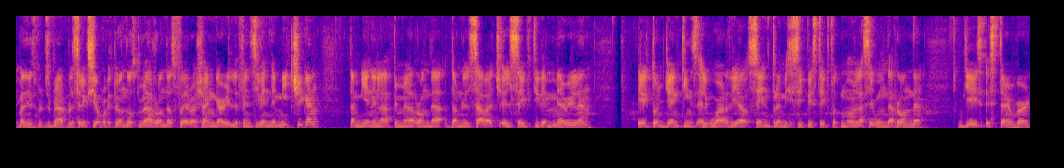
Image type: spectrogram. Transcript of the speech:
Su primera selección, porque tuvieron dos primeras rondas, fue Rashan Gary, el defensive end de Michigan. También en la primera ronda, Daniel Savage, el safety de Maryland. Elton Jenkins, el guardia centro de Mississippi State, fue tomado en la segunda ronda. Jace Sternberg,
